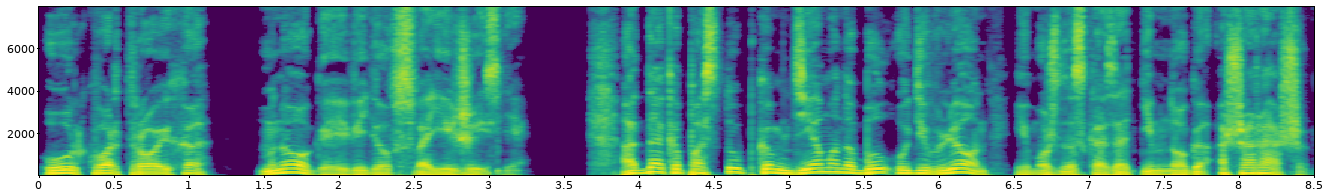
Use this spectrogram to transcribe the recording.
Урквар Тройха, многое видел в своей жизни. Однако поступком демона был удивлен и, можно сказать, немного ошарашен.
